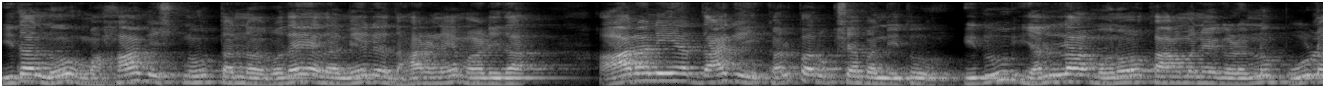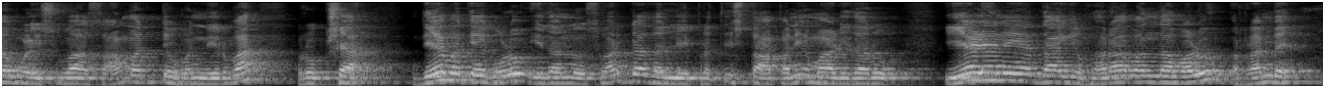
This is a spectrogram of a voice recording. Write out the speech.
ಇದನ್ನು ಮಹಾವಿಷ್ಣು ತನ್ನ ಹೃದಯದ ಮೇಲೆ ಧಾರಣೆ ಮಾಡಿದ. ಆರನೆಯದ್ದಾಗಿ ಕಲ್ಪವೃಕ್ಷ ಬಂದಿತು. ಇದು ಎಲ್ಲ ಮನೋಕಾಮನೆಗಳನ್ನು ಪೂರ್ಣಗೊಳಿಸುವ ಸಾಮರ್ಥ್ಯ ಹೊಂದಿರುವ ವೃಕ್ಷ. ದೇವತೆಗಳು ಇದನ್ನು ಸ್ವರ್ಗದಲ್ಲಿ ಪ್ರತಿಷ್ಠಾಪನೆ ಮಾಡಿದರು. ಏಳನೆಯದ್ದಾಗಿ ಹೊರಬಂದವಳು ರಂಬೆ.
